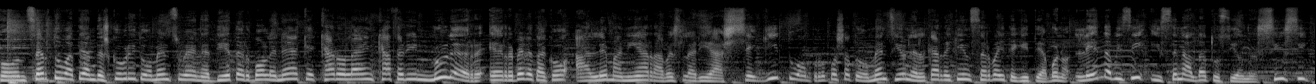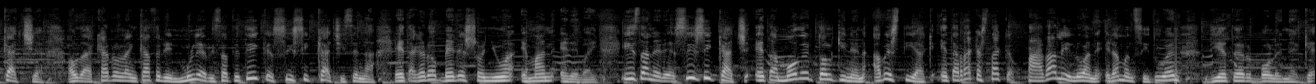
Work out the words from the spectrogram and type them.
Kontzertu batean deskubritu omen zuen Dieter Bolenek Caroline Catherine Müller erberetako Alemaniar abeslaria segituan proposatu omen zion elkarrekin zerbait egitea. Bueno, lehen da bizi izen aldatu zion, Sisi Katz. Hau da, Caroline Catherine Müller izatetik Sisi Katz izena. Eta gero bere soinua eman ere bai. Izan ere, Sisi Katz eta Mother Tolkienen abestiak eta rakastak paraleloan eraman zituen Dieter Bolenek.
